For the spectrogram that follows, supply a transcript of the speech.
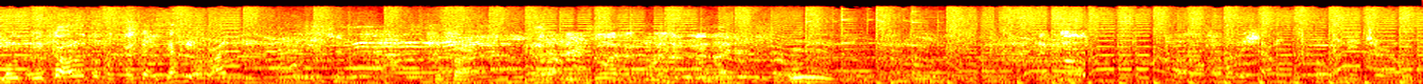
Mag ikaw ano to magkagaigahi ang agi. Diba? Mm. Ano siya ang ni Gerald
